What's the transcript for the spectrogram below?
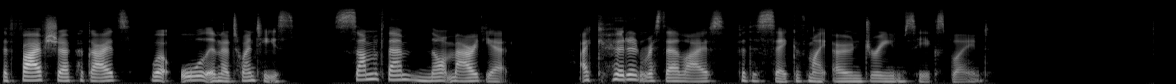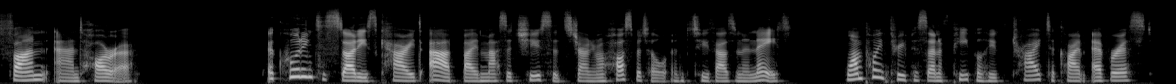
the five Sherpa guides were all in their 20s, some of them not married yet. I couldn't risk their lives for the sake of my own dreams, he explained. Fun and horror. According to studies carried out by Massachusetts General Hospital in 2008, 1.3% of people who try to climb Everest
